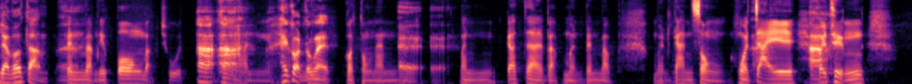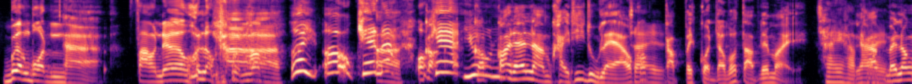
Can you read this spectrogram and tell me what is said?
แล้วก็ต่ำเป็นแบบนิ้วโป้งแบบชูดอ่าสอ่าองอันเงี้ยให้กดตรงนั้นกดตรงนั้นเออเออมันก็จะแบบเหมือนเป็นแบบเหมือนการส่งหัวใจอ่าไปถึงเบื้องบนอ่า ฟาวเดอร์ผู้ลงทุนว่าอ่าเฮ้ยเออโอเคนะ โอเคก็อยู่ก็ก็แนะนำใครที่ดูแล้วใช่ก็กลับไปกดดับเบิลตับได้ใหม่ ใช่ครับนะครับใช่ไม่ต้อง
